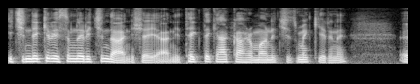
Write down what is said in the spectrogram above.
İçindeki resimler için de aynı şey yani. Tek tek her kahramanı çizmek yerine e,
